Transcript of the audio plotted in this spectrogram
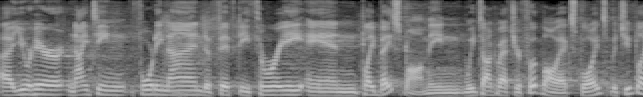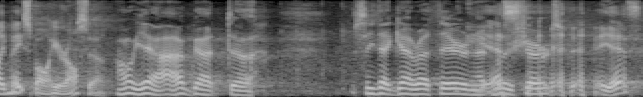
Uh, you were here 1949 to 53 and played baseball. I mean, we talk about your football exploits, but you played baseball here also. Oh yeah, I've got uh, See that guy right there in that yes. blue shirt? yes.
